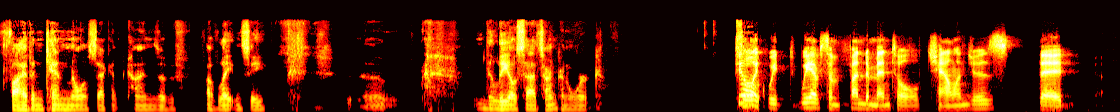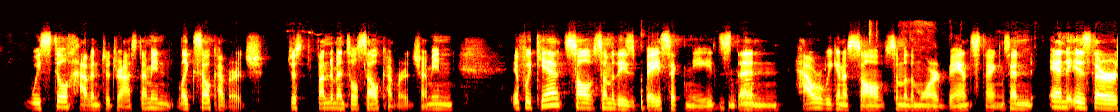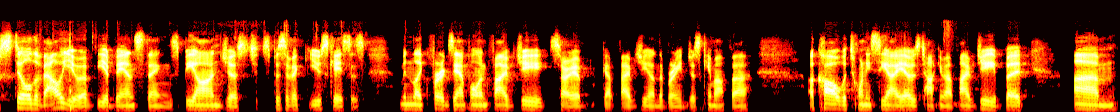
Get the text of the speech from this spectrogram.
five and ten millisecond kinds of of latency. Uh, the LeoSats aren't going to work. I feel so, like we we have some fundamental challenges that we still haven't addressed. I mean, like cell coverage, just fundamental cell coverage. I mean, if we can't solve some of these basic needs, mm -hmm. then how are we going to solve some of the more advanced things? And and is there still the value of the advanced things beyond just specific use cases? I mean, like for example, in 5G, sorry, I've got 5G on the brain, just came off a, a call with 20 CIOs talking about 5G, but um,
